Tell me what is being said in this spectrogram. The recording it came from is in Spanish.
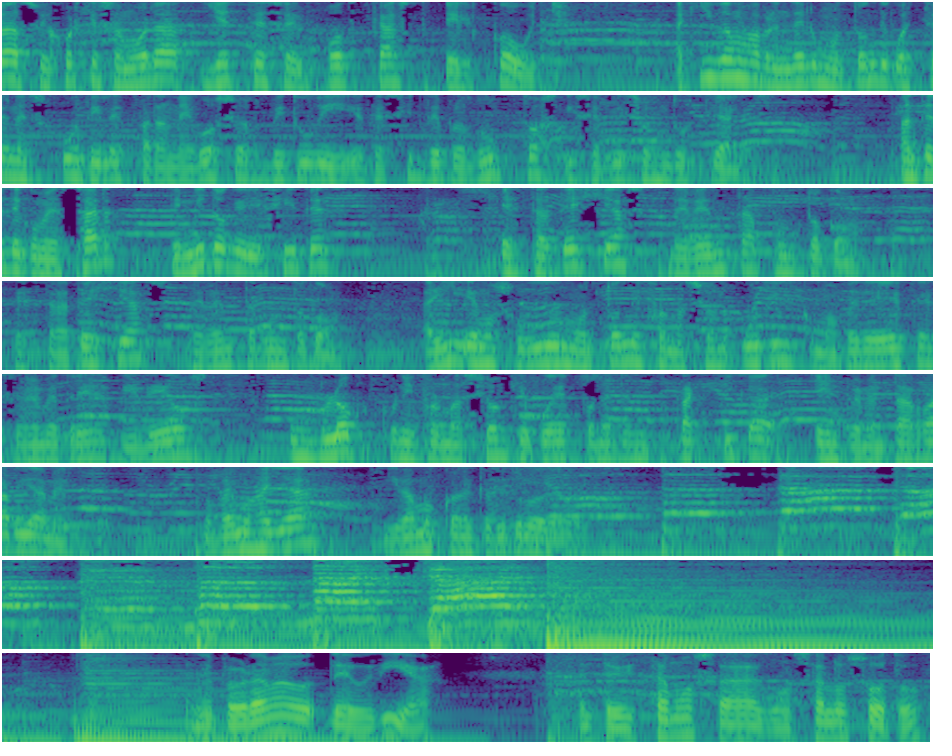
Hola, soy Jorge Zamora y este es el podcast El Coach. Aquí vamos a aprender un montón de cuestiones útiles para negocios B2B, es decir, de productos y servicios industriales. Antes de comenzar, te invito a que visites estrategiasdeventa.com. Estrategiasdeventa.com. Ahí hemos subido un montón de información útil como PDFs, MP3, videos, un blog con información que puedes poner en práctica e implementar rápidamente. Nos vemos allá y vamos con el capítulo de hoy. En el programa de hoy día entrevistamos a Gonzalo Soto,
